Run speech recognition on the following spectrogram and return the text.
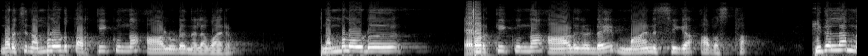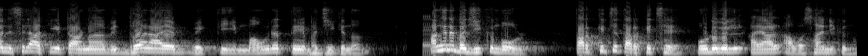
മറിച്ച് നമ്മളോട് തർക്കിക്കുന്ന ആളുടെ നിലവാരം നമ്മളോട് തർക്കിക്കുന്ന ആളുകളുടെ മാനസിക അവസ്ഥ ഇതെല്ലാം മനസ്സിലാക്കിയിട്ടാണ് വിദ്വാനായ വ്യക്തി മൗനത്തെ ഭജിക്കുന്നത്. അങ്ങനെ ഭജിക്കുമ്പോൾ തർക്കിച്ച് തർക്കിച്ച് ഒടുവിൽ അയാൾ അവസാനിക്കുന്നു.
